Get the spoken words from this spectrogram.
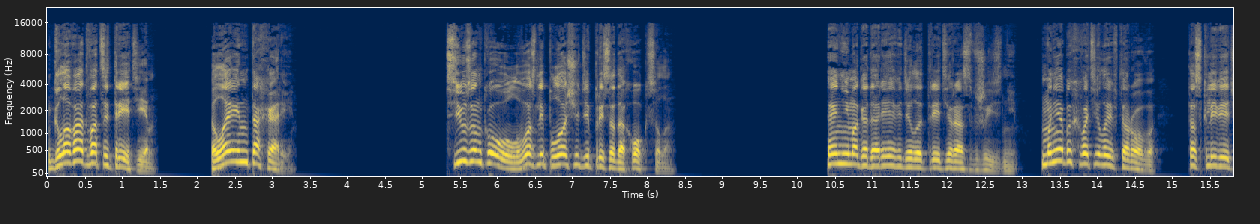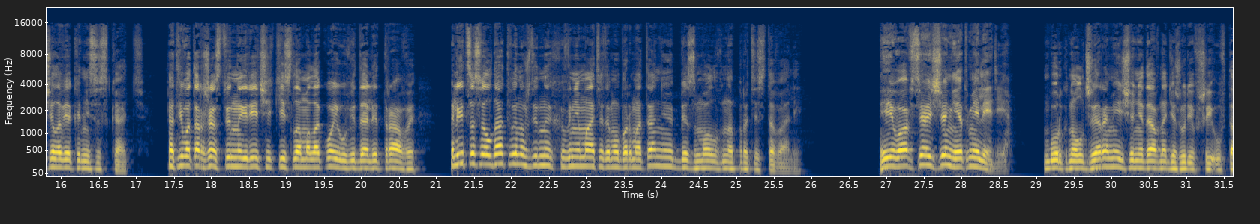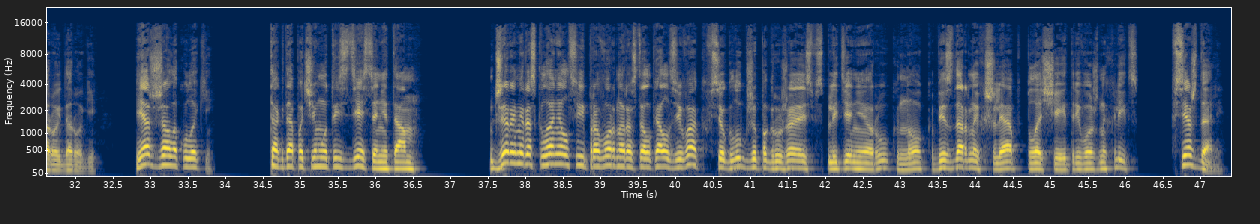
Глава 23. Лейн Тахари. Сьюзен Коул возле площади при садах Оксела. Энни Магадаре видела третий раз в жизни. Мне бы хватило и второго. Тоскливее человека не сыскать. От его торжественной речи кисло молоко и увидали травы. Лица солдат, вынужденных внимать этому бормотанию, безмолвно протестовали. «Его все еще нет, миледи», — буркнул Джереми, еще недавно дежуривший у второй дороги. Я сжала кулаки. «Тогда почему ты здесь, а не там?» Джереми раскланялся и проворно растолкал зевак, все глубже погружаясь в сплетение рук, ног, бездарных шляп, плащей и тревожных лиц. Все ждали.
